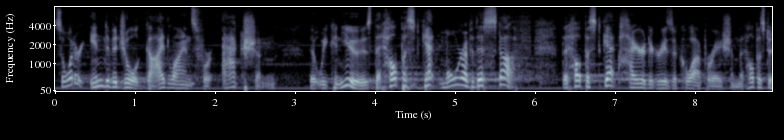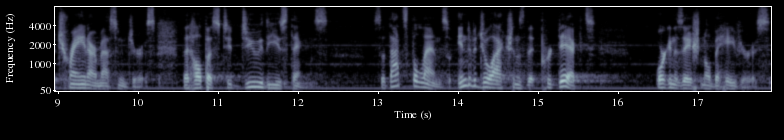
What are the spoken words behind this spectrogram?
So, what are individual guidelines for action that we can use that help us get more of this stuff? That help us to get higher degrees of cooperation, that help us to train our messengers, that help us to do these things. So that's the lens. Individual actions that predict organizational behaviors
